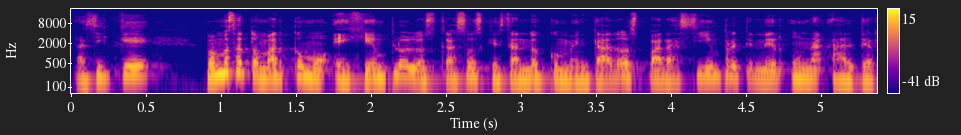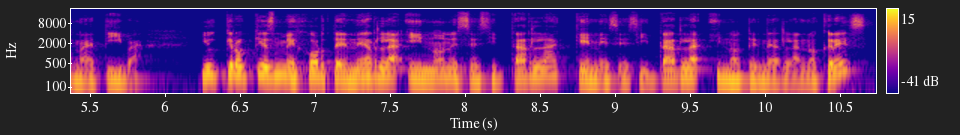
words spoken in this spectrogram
Así que Vamos a tomar como ejemplo los casos que están documentados para siempre tener una alternativa. Yo creo que es mejor tenerla y no necesitarla que necesitarla y no tenerla, ¿no crees?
